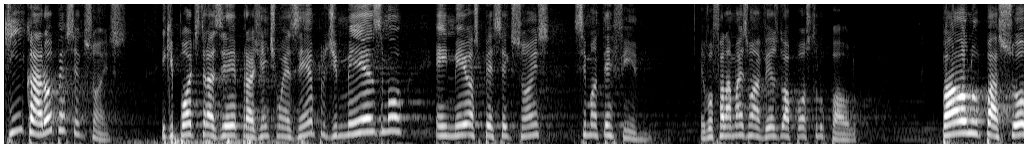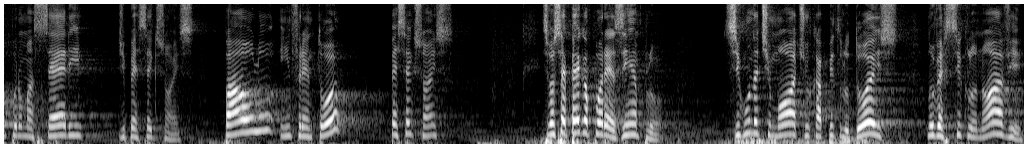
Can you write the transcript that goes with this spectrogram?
que encarou perseguições e que pode trazer para a gente um exemplo de, mesmo em meio às perseguições, se manter firme. Eu vou falar mais uma vez do apóstolo Paulo. Paulo passou por uma série de perseguições. Paulo enfrentou perseguições. Se você pega, por exemplo, 2 Timóteo capítulo 2, no versículo 9,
